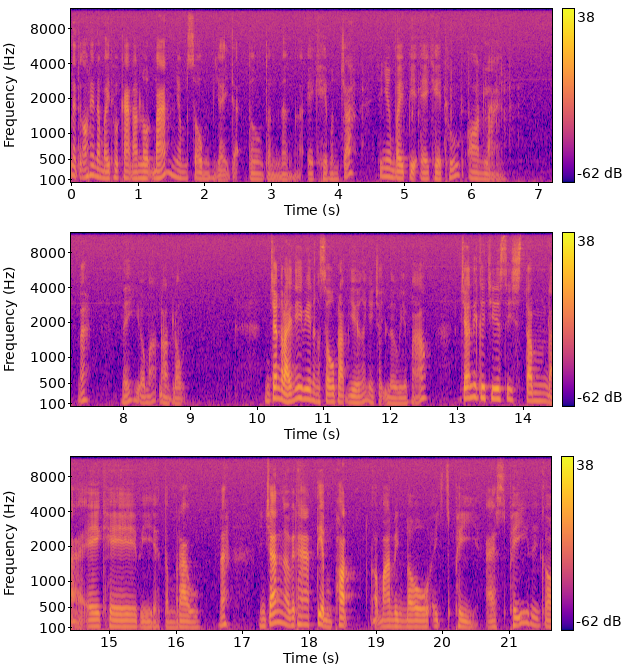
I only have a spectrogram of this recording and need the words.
អ្នកទាំងអស់គ្នាដើម្បីធ្វើការ download បានខ្ញុំសូមនិយាយតាក់ទងទៅនឹង AK មុនចោះអញ្ចឹងយើងវាយពាក្យ AK2 online ណានេះយកមក download អញ្ចឹងកន្លែងនេះវានឹងសូប្រាប់យើងយើងចុចលើវាមកអញ្ចឹងនេះគឺជា system ដែល AK វាតម្រូវណាអញ្ចឹងវាថាទៀបបំផុតក៏បាន Windows XP SP ឬក៏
